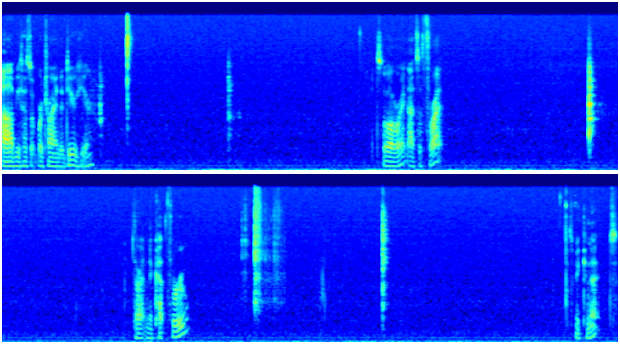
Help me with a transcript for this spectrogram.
obvious that's what we're trying to do here. So alright, that's a threat. Threaten to cut through. So we connect.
